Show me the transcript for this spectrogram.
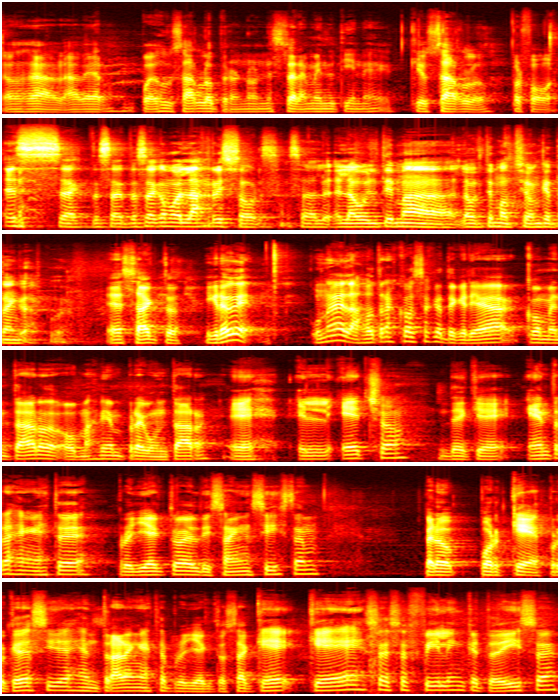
o sea, a ver, puedes usarlo, pero no necesariamente tienes que usarlo, por favor. Exacto, exacto. O sea, como last resource, o sea, la última, la última opción que tengas. Pues. Exacto. Y creo que una de las otras cosas que te quería comentar, o, más bien preguntar, es el hecho de que entras en este proyecto del Design System, pero ¿por qué? ¿Por qué decides entrar en este proyecto? O sea, ¿qué, qué es ese feeling que te dice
